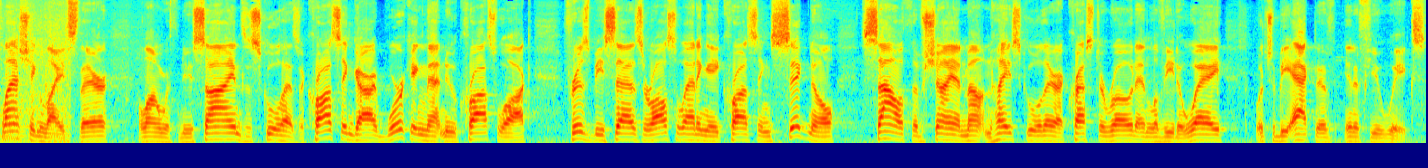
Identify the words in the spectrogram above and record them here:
flashing lights there. Along with new signs, the school has a crossing guard working that new crosswalk. Frisbie says they're also adding a crossing signal south of Cheyenne Mountain High School there at Cresta Road and Levita Way, which will be active in a few weeks.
